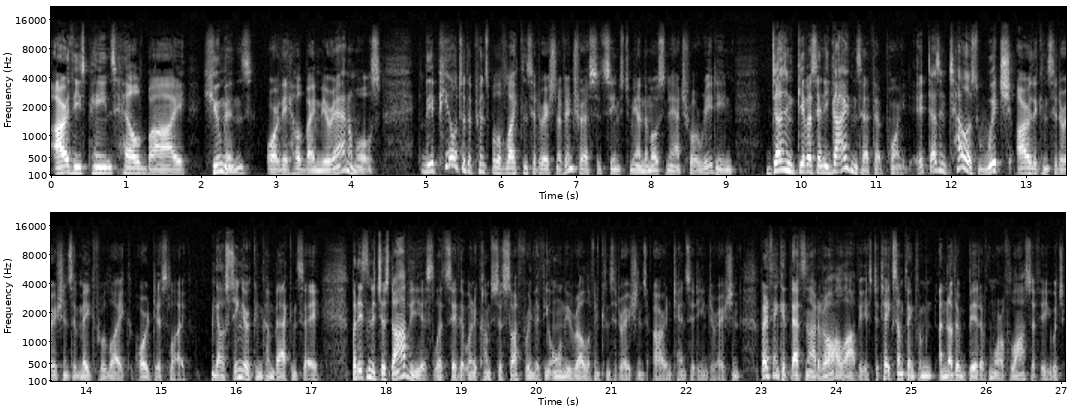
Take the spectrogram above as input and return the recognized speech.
are these pains held by humans or are they held by mere animals? The appeal to the principle of like consideration of interest, it seems to me, on the most natural reading, doesn't give us any guidance at that point. It doesn't tell us which are the considerations that make for like or dislike. Now, Singer can come back and say, but isn't it just obvious, let's say, that when it comes to suffering, that the only relevant considerations are intensity and duration? But I think that that's not at all obvious. To take something from another bit of moral philosophy, which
